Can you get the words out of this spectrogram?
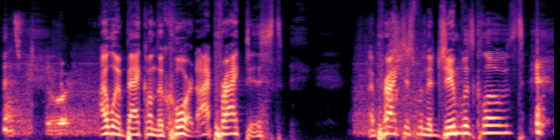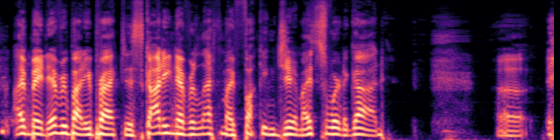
That's for sure. I went back on the court. I practiced. I practiced when the gym was closed. I made everybody practice. Scotty never left my fucking gym. I swear to God. Uh,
